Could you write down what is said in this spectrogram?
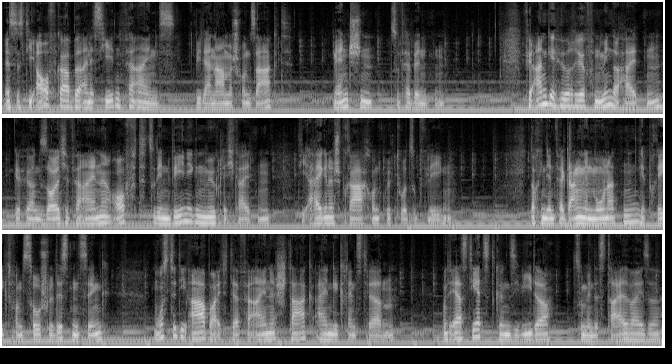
Es ist die Aufgabe eines jeden Vereins, wie der Name schon sagt, Menschen zu verbinden. Für Angehörige von Minderheiten gehören solche Vereine oft zu den wenigen Möglichkeiten, die eigene Sprache und Kultur zu pflegen. Doch in den vergangenen Monaten, geprägt von Social Distancing, musste die Arbeit der Vereine stark eingegrenzt werden. Und erst jetzt können sie wieder, zumindest teilweise,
